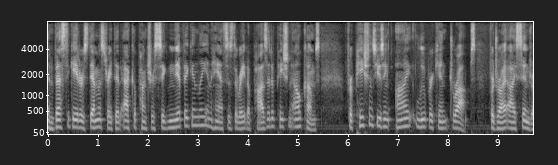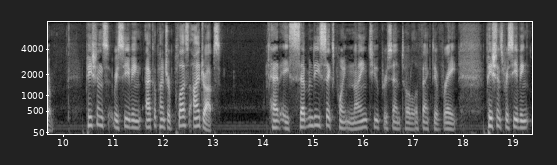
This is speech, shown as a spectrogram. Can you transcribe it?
investigators demonstrate that acupuncture significantly enhances the rate of positive patient outcomes for patients using eye lubricant drops for dry eye syndrome. Patients receiving acupuncture plus eye drops had a 76.92% total effective rate. Patients receiving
